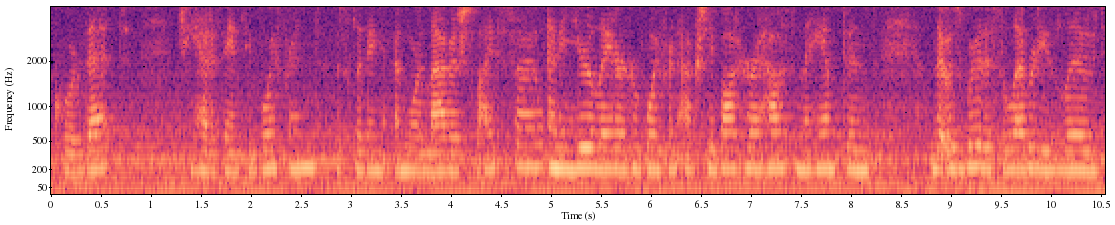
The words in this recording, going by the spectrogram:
Corvette, she had a fancy boyfriend, was living a more lavish lifestyle, and a year later her boyfriend actually bought her a house in the Hamptons that was where the celebrities lived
